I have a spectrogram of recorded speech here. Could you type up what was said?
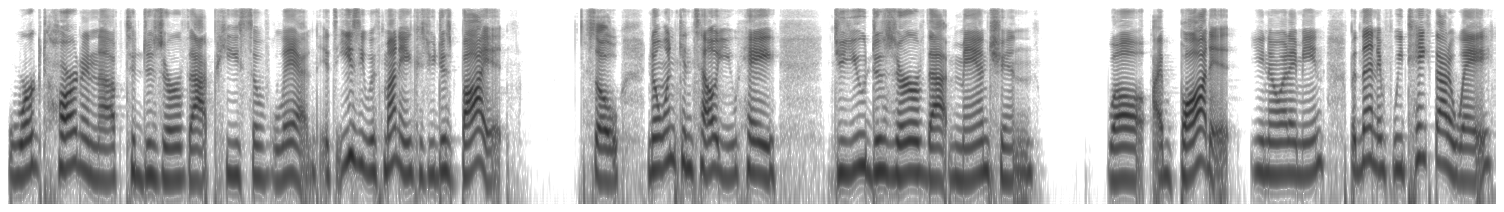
worked hard enough to deserve that piece of land. It's easy with money because you just buy it. So no one can tell you, hey, do you deserve that mansion? Well, I bought it. You know what I mean? But then if we take that away,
